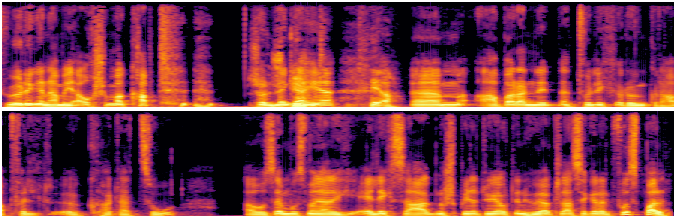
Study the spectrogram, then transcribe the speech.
Thüringen haben wir auch schon mal gehabt, schon Stimmt, länger her. Ja. Ähm, aber dann natürlich Rhön-Grabfeld äh, gehört dazu. Außer muss man ja ehrlich sagen, spielt natürlich auch den Höherklassiker den Fußball.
